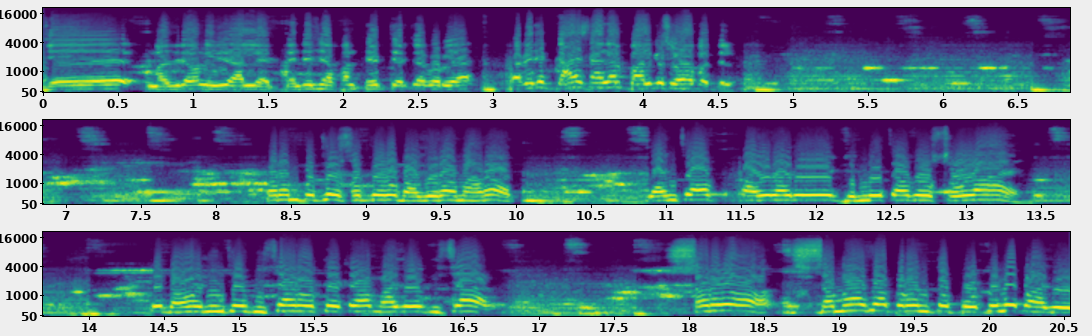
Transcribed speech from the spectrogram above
जे मजऱ्यावर निधी आले आहेत त्यांच्याशी आपण थेट चर्चा करूया. काकाजी काय सांगाल पालखी सोहळ्याबद्दल? परमपूज्य सद्गुरू बाजीराव महाराज यांच्या पायवारी जिल्ह्याचा जो सोहळा आहे ते भावाजींचे विचार होते का? माझे विचार सर्व समाजापर्यंत पोचले पाहिजे.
